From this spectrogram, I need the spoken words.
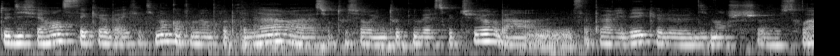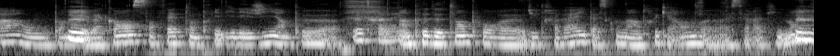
de différence, c'est que bah, effectivement, quand on est entrepreneur, euh, surtout sur une toute nouvelle structure, bah, ça peut arriver que le dimanche euh, soir ou pendant mm. les vacances, en fait, on privilégie un peu, euh, un peu de temps pour du travail parce qu'on a un truc à rendre assez rapidement. Mm.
